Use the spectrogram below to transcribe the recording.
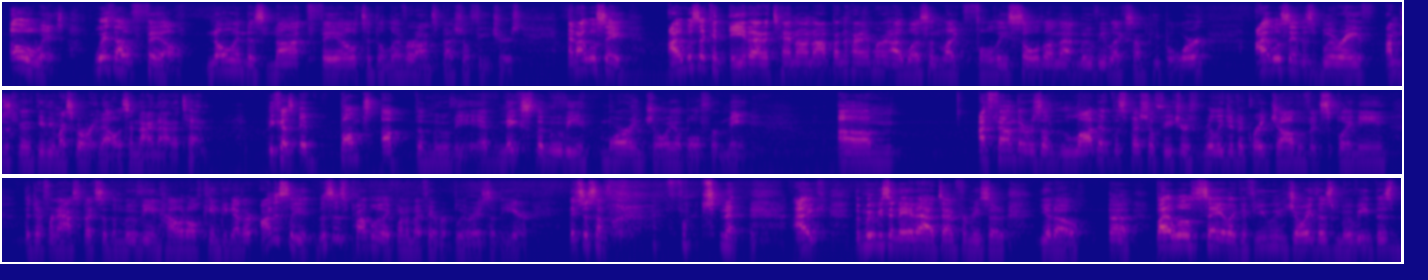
Always. Without fail. Nolan does not fail to deliver on special features. And I will say, I was like an 8 out of 10 on Oppenheimer. I wasn't like fully sold on that movie like some people were. I will say this Blu-ray, I'm just going to give you my score right now, it's a 9 out of 10 because it bumps up the movie. It makes the movie more enjoyable for me. Um, I found there was a lot of the special features really did a great job of explaining the different aspects of the movie and how it all came together. Honestly, this is probably like one of my favorite Blu-rays of the year. It's just unfortunate. Like the movie's an eight out of ten for me, so you know. Uh, but I will say, like, if you enjoy this movie, this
